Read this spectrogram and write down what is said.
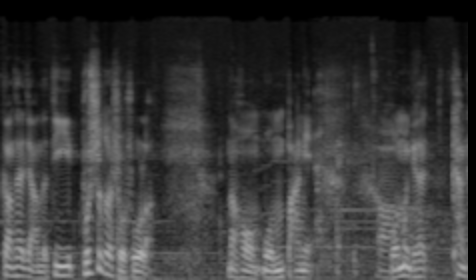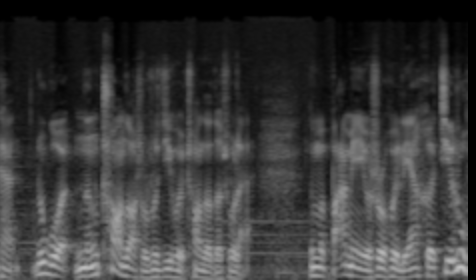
刚才讲的，第一不适合手术了，然后我们罢免，哦我们给他看看，如果能创造手术机会，创造得出来，那么罢免有时候会联合介入。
